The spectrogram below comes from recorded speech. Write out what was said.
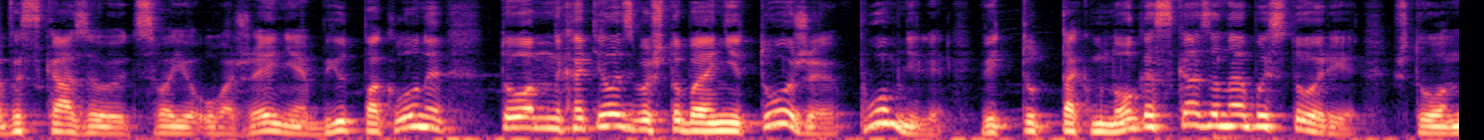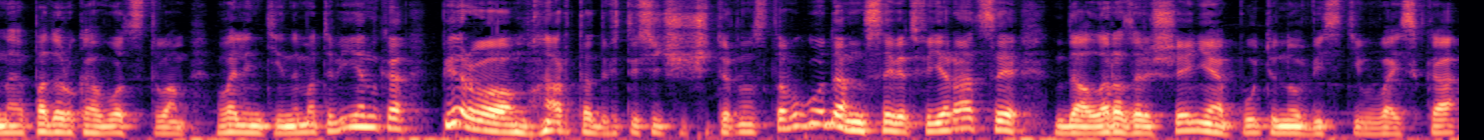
высказывают свое уважение, бьют поклоны, то хотелось бы, чтобы они тоже помнили, ведь тут так много сказано об истории, что под руководством Валентины Матвиенко 1 марта 2014 года Совет Федерации дал разрешение Путину ввести войска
